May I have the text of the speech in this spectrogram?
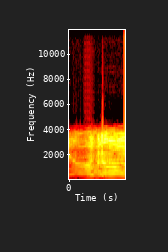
Don't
